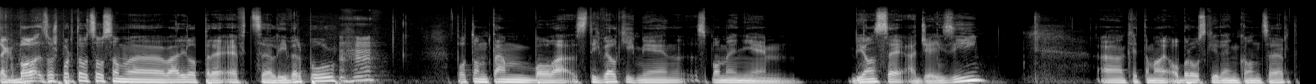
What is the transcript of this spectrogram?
Tak bol, zo športovcov som e, varil pre FC Liverpool. Uh-huh. Potom tam bola, z tých veľkých mien spomeniem Beyoncé a Jay-Z, keď tam mali obrovský jeden koncert.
